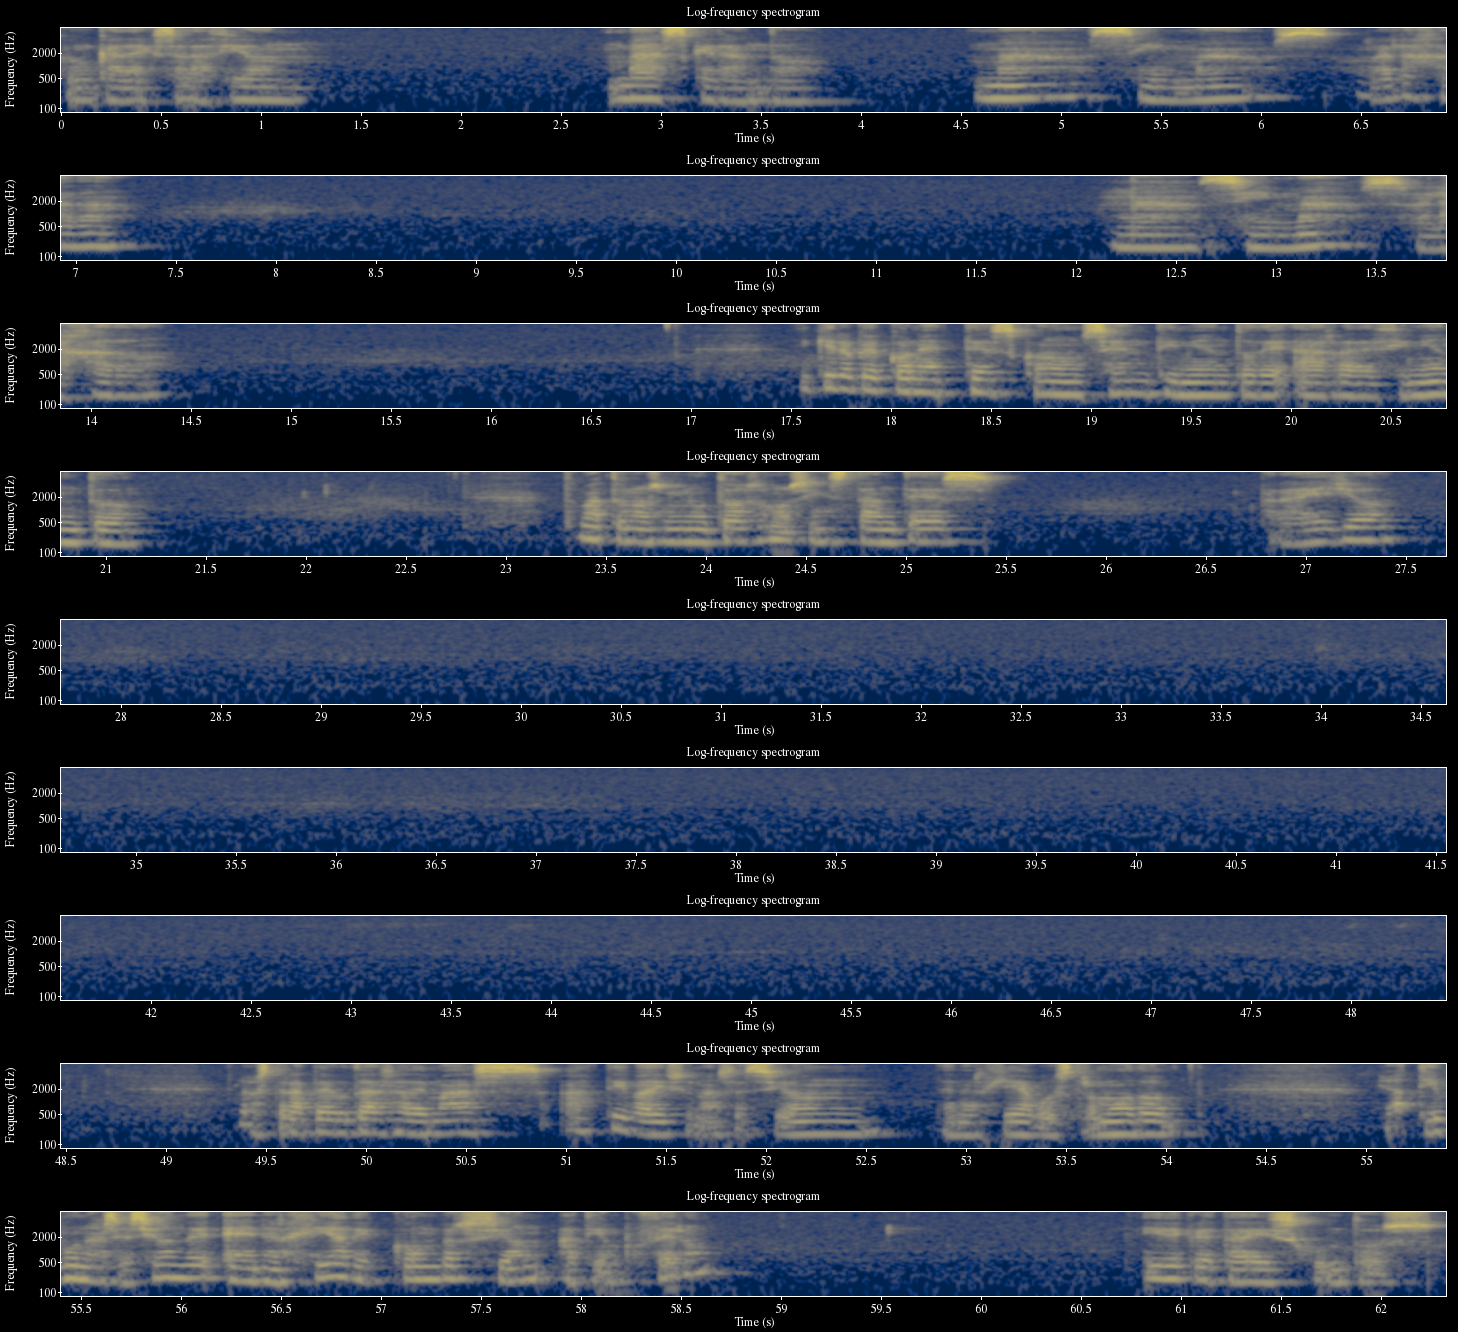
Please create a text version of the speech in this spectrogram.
Con cada exhalación vas quedando más y más relajada. Más y más relajado. Y quiero que conectes con un sentimiento de agradecimiento. Tómate unos minutos, unos instantes para ello. Terapeutas además activáis una sesión de energía a vuestro modo. Yo activo una sesión de energía de conversión a tiempo cero y decretáis juntos.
